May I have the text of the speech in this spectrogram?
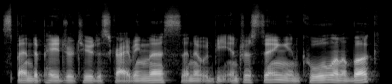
spend a page or two describing this and it would be interesting and cool in a book."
